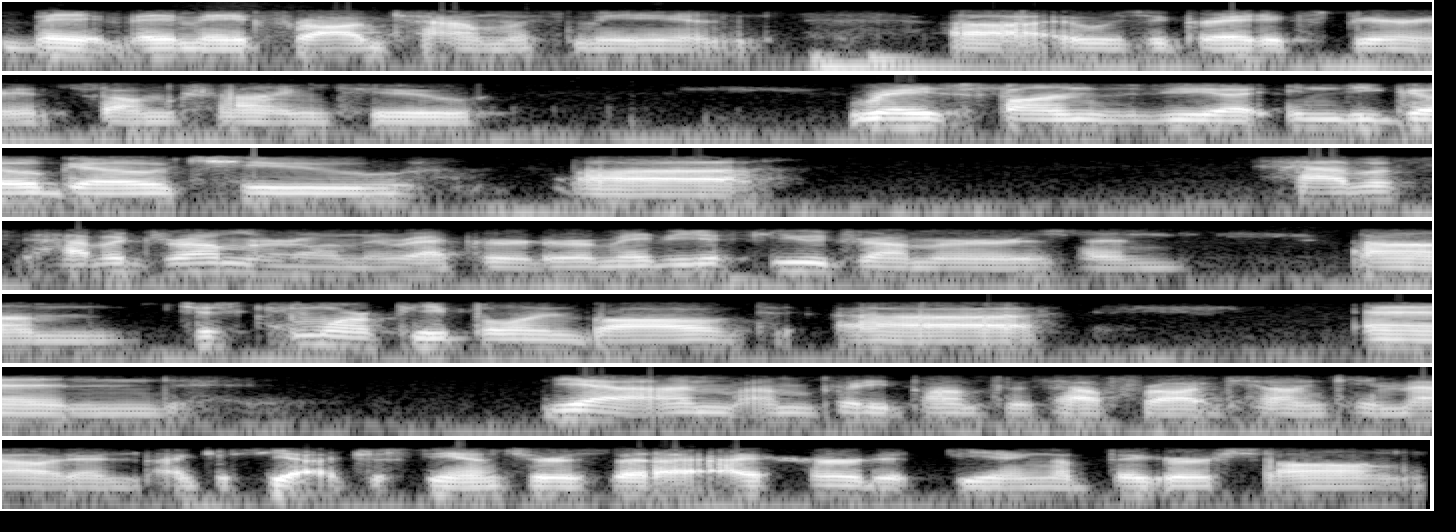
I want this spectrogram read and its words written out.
they they made frogtown with me and uh it was a great experience. So i'm trying to raise funds via indiegogo to uh have a have a drummer on the record or maybe a few drummers and um just get more people involved uh and yeah, I'm I'm pretty pumped with how Frogtown came out, and I guess yeah, just the answer is that I, I heard it being a bigger song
